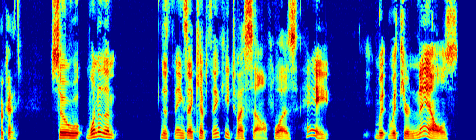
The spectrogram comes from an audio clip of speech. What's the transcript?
Okay. So one of the the things I kept thinking to myself was, hey, with with your nails,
